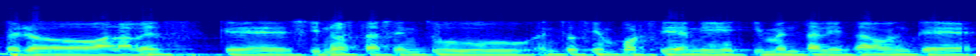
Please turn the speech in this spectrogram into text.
pero a la vez que si no estás en tu, en tu 100% y, y mentalizado en que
